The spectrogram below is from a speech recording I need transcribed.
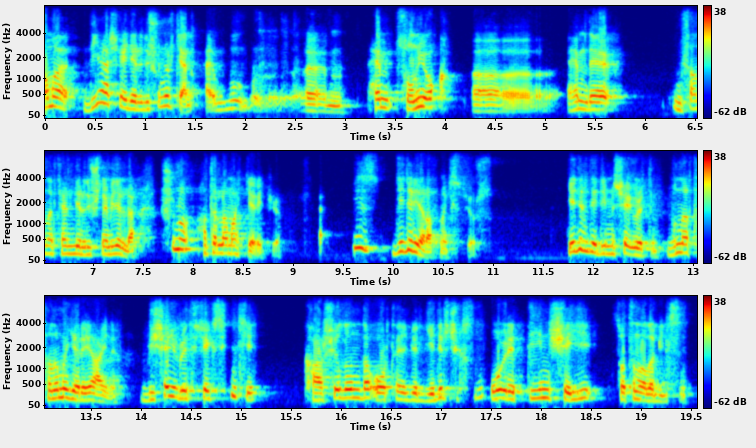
Ama diğer şeyleri düşünürken e, bu, e, hem sonu yok e, hem de insanlar kendileri düşünebilirler. Şunu hatırlamak gerekiyor. Biz gelir yaratmak istiyoruz. Gelir dediğimiz şey üretim. Bunlar tanımı gereği aynı. Bir şey üreteceksin ki karşılığında ortaya bir gelir çıksın. O ürettiğin şeyi satın alabilsin.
